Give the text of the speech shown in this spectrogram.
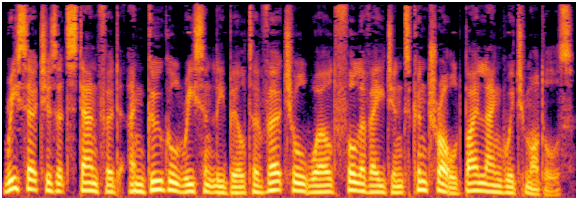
Researchers at Stanford and Google recently built a virtual world full of agents controlled by language models.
